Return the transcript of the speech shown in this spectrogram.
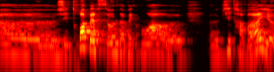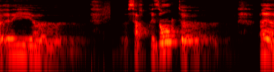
Euh, j'ai trois personnes avec moi euh, euh, qui travaillent et euh, ça représente euh, un,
